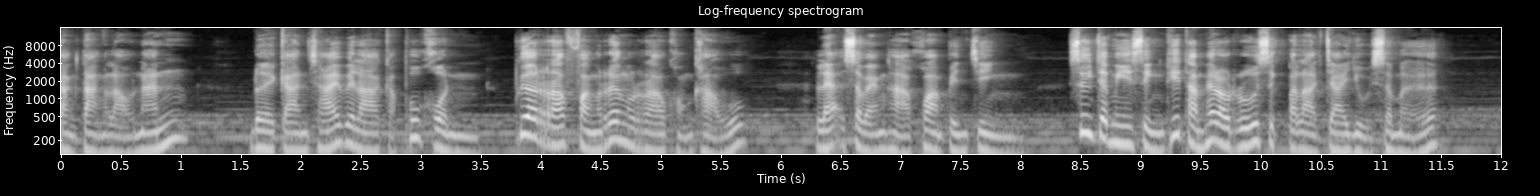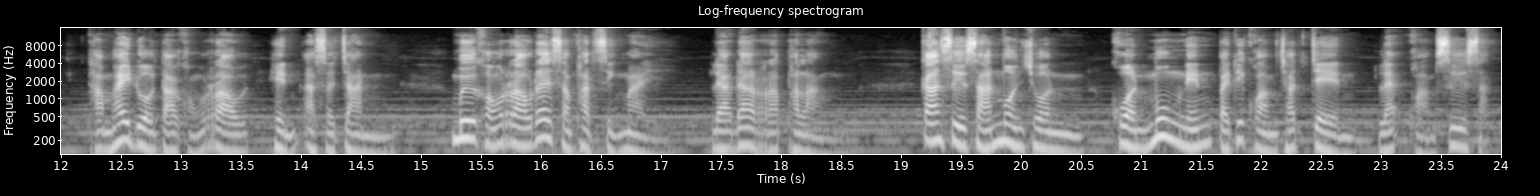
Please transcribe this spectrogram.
ต่างๆ เหล่านั้น โดยการใช้เวลากับผู้คนเพื่อรับฟังเรื่องราวของเขา และแสวงหาความเป็นจริง ซึ่งจะมีสิ่งที่ทำให้เรารู้สึกประหลาดใจอยู่เสมอทำให้ดวงตาของเราเห็นอัศจรรย์ มือของเราได้สัมผัสสิ่งใหม่ และได้รับพลัง การสื่อสารมวลชนควรมุ่งเน้นไปที่ความชัดเจนและความซื่อสัตย์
